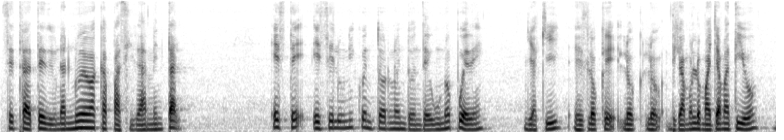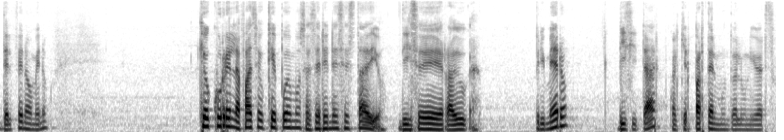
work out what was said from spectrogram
se trate de una nueva capacidad mental. Este es el único entorno en donde uno puede, y aquí es lo que, lo, digamos, lo más llamativo del fenómeno, ¿qué ocurre en la fase o qué podemos hacer en ese estadio? Dice Raduga. Primero, visitar cualquier parte del mundo del universo.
